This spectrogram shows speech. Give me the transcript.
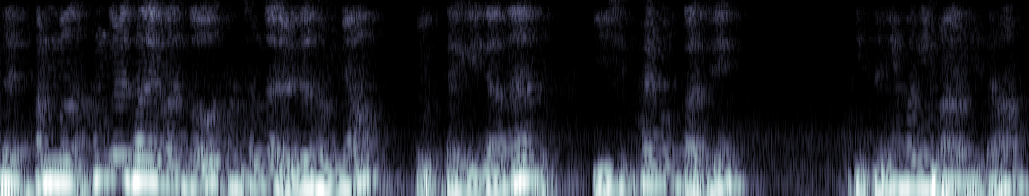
네, 한문, 한글 사회반도 당첨자 16명, 그리고 대기자는 28분까지 있으니 확인 바랍니다.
